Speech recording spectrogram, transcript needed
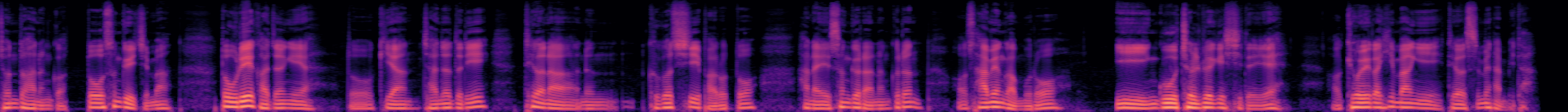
전도하는 것 또 선교이지만 또 우리의 가정에 또 귀한 자녀들이 태어나는 그것이 바로 또 하나의 선교라는 그런 어, 사명감으로 이 인구 절벽의 시대에 어, 교회가 희망이 되었으면 합니다.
